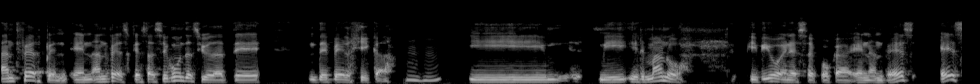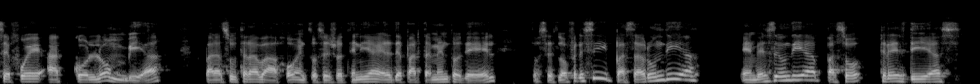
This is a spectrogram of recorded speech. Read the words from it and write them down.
Antwerpen, en Anvers, que es la segunda ciudad de, de Bélgica. Y mi hermano vivió en esa época en Anvers, él se fue a Colombia para su trabajo, entonces yo tenía el departamento de él, entonces lo ofrecí, pasar un día, en vez de un día, pasó tres días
